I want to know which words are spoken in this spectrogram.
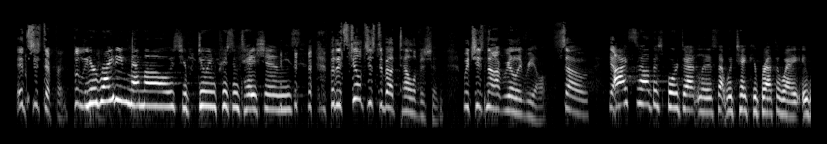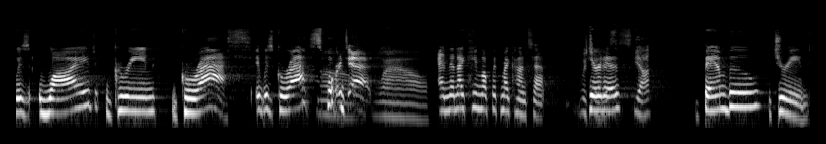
It's just different. Believe you're me. writing memos, you're doing presentations. But it's still just about television, which is not really real. So, yeah. I saw this boardette, Liz, that would take your breath away. It was wide green grass. It was grass boardette. wow. And then I came up with my concept. Which Here it is. Yeah. Bamboo dreams.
